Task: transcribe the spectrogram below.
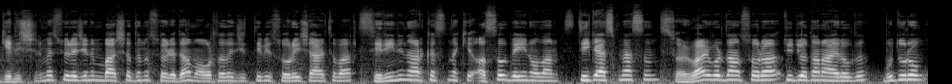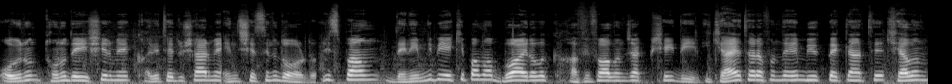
geliştirme sürecinin başladığını söyledi ama ortada ciddi bir soru işareti var. Serinin arkasındaki asıl beyin olan Stig Asmussen Survivor'dan sonra stüdyodan ayrıldı. Bu durum oyunun tonu değişir mi, kalite düşer mi endişesini doğurdu. Respawn deneyimli bir ekip ama bu ayrılık hafife alınacak bir şey değil. Hikaye tarafında en büyük beklenti Cal'ın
